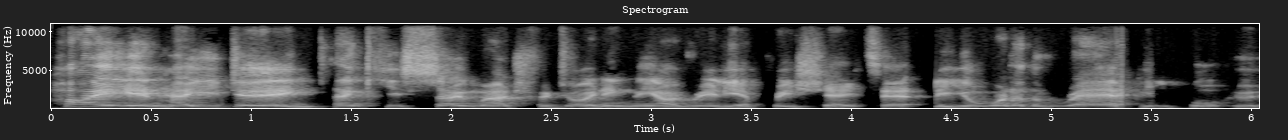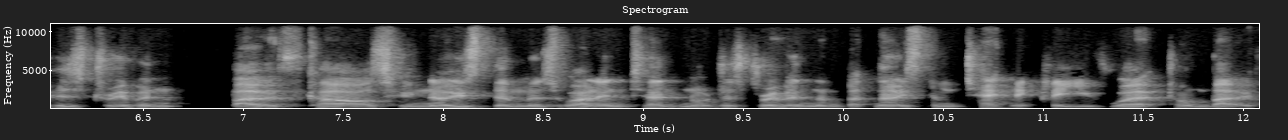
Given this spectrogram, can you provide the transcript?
Hi Iain, how are you doing? Thank you so much for joining me. I really appreciate it. You're one of the rare people who has driven both cars who knows them as well in turn, not just driven them, but knows them technically. You've worked on both.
